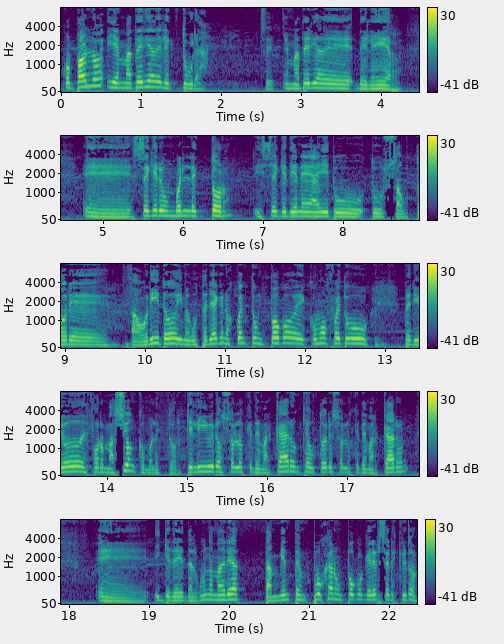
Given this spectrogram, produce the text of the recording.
Juan Pablo, y en materia de lectura, Sí. en materia de, de leer, eh, sé que eres un buen lector y sé que tienes ahí tu- tus autores favoritos y me gustaría que nos cuentes un poco de cómo fue tu periodo de formación como lector. ¿Qué libros son los que te marcaron? ¿Qué autores son los que te marcaron? Eh, y que de, alguna manera también te empujan un poco a querer ser escritor.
